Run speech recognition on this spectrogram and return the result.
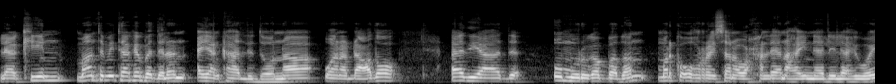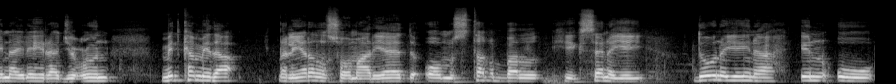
Laakiin maanta midtaa ka bedelan ayaan ka hadli doonaa waana dhacdo aada iyo aad u murugo badan. Marka u horeysana waxaan leenahay inaa lilaahi wa inaa ilayhi raajicuun. Mid ka mida dhalinyarada soomaaliyeed oo mustaqbal hiigsanayay doonayeyna in uu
